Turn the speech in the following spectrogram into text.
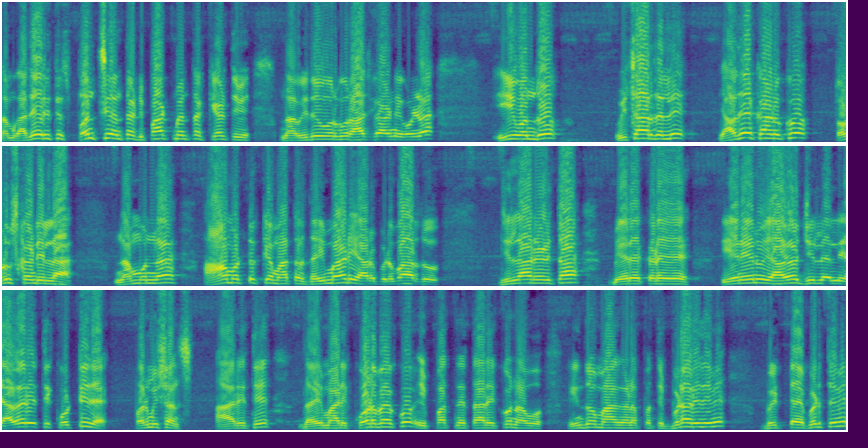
ನಮ್ಗೆ ಅದೇ ರೀತಿ ಸ್ಪಂದಿಸಿ ಅಂತ ಡಿಪಾರ್ಟ್ಮೆಂಟ್ ಕೇಳ್ತೀವಿ. ನಾವು ಇದುವರೆಗೂ ರಾಜಕಾರಣಿಗಳನ್ನ ಈ ಒಂದು ವಿಚಾರದಲ್ಲಿ ಯಾವುದೇ ಕಾರಣಕ್ಕೂ ತೊಡಗಿಸ್ಕೊಂಡಿಲ್ಲ. ನಮ್ಮನ್ನ ಆ ಮಟ್ಟಕ್ಕೆ ಮಾತ್ರ ದಯಮಾಡಿ ಯಾರು ಬಿಡಬಾರ್ದು. ಜಿಲ್ಲಾಡಳಿತ ಬೇರೆ ಕಡೆ ಏನೇನು ಯಾವ್ಯಾವ ಜಿಲ್ಲೆಯಲ್ಲಿ ಯಾವ್ಯಾವ ರೀತಿ ಕೊಟ್ಟಿದೆ ಪರ್ಮಿಷನ್ಸ್ ಆ ರೀತಿ ದಯಮಾಡಿ ಕೊಡಬೇಕು. ಇಪ್ಪತ್ತನೇ ತಾರೀಕು ನಾವು ಹಿಂದೂ ಮಹಾಗಣಪತಿ ಬಿಡೋರಿದ್ದೀವಿ. ಬಿಟ್ಟೆ ಬಿಡ್ತೀವಿ.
